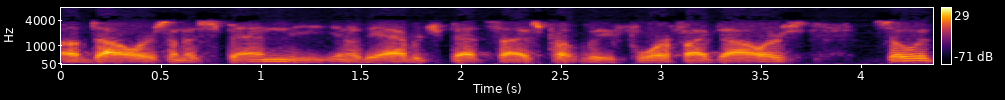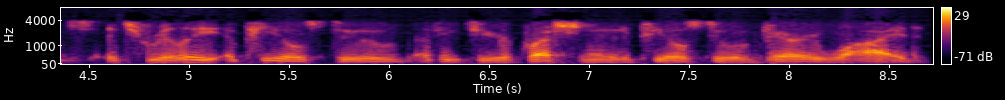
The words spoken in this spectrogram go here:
of dollars on a spin. You know, the average bet size probably four or five dollars. So it's it's really appeals to I think to your question, it appeals to a very wide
